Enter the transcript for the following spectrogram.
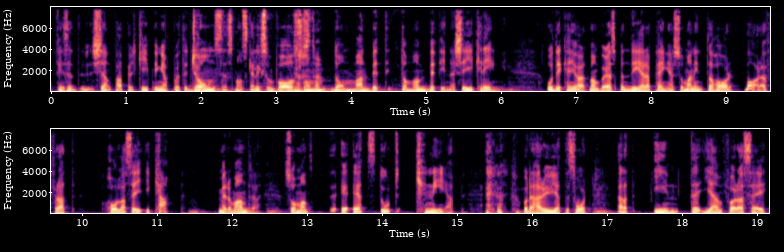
Det finns ett känt papper, Keeping Up With The Joneses. Man ska liksom vara som de man, de man befinner sig kring. Och det kan göra att man börjar spendera pengar som man inte har bara för att hålla sig i kapp med de andra. Så man, ett stort knep, och det här är ju jättesvårt, är att inte jämföra sig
